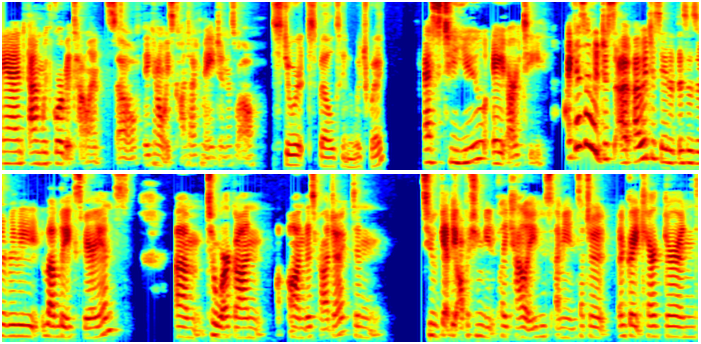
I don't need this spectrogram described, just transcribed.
And I'm with Gorbit Talent, so they can always contact my agent as well. Stuart spelt in which way? S T U A R T. I guess I would just I, I would just say that this was a really lovely experience um, to work on on this project and to get the opportunity to play Kallie, who's I mean such a, a great character and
